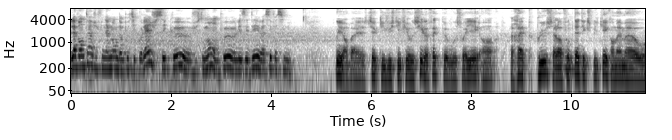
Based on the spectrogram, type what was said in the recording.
l'avantage finalement d'un petit collège, c'est que justement on peut les aider assez facilement. Oui, ben, ce qui justifie aussi le fait que vous soyez en, REP+. Alors, il faut mm. peut-être expliquer quand même euh,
